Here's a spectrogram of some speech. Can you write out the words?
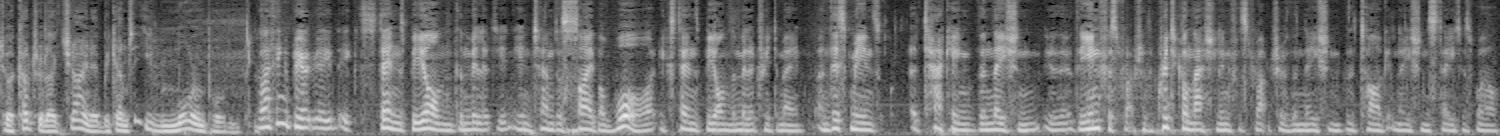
to a country like China becomes even more important. Well, I think it extends beyond the military, in terms of cyber war, extends beyond the military domain. And this means attacking the nation, uh, the infrastructure, the critical national infrastructure of the nation, the target nation state as well.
